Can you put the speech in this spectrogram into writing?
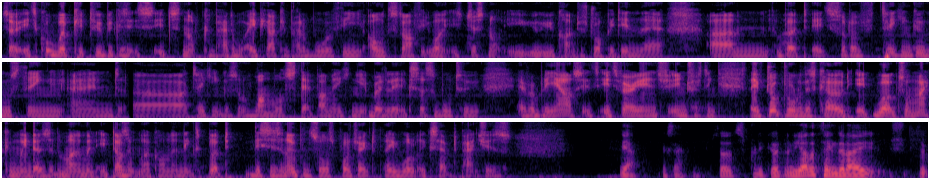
So it's called WebKit 2 because it's it's not compatible, API compatible with the old stuff. It won't. It's just not. You, you can't just drop it in there. Um, but it's sort of taking Google's thing and uh, taking a sort of one more step by making it readily accessible to everybody else. It's it's very in- interesting. They've dropped all of this code. It works on Mac and Windows at the moment. It doesn't work on Linux, but this is an open source project. They will accept patches. Yeah, exactly. So it's pretty good. And the other thing that I sh- that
